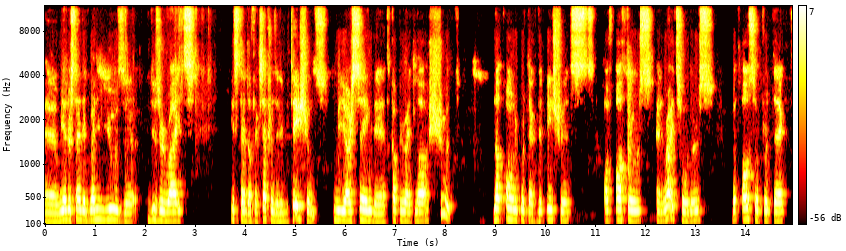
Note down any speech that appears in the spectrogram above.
Uh, we understand that when you use uh, user rights instead of exceptions and limitations, we are saying that copyright law should not only protect the interests of authors and rights holders, but also protect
